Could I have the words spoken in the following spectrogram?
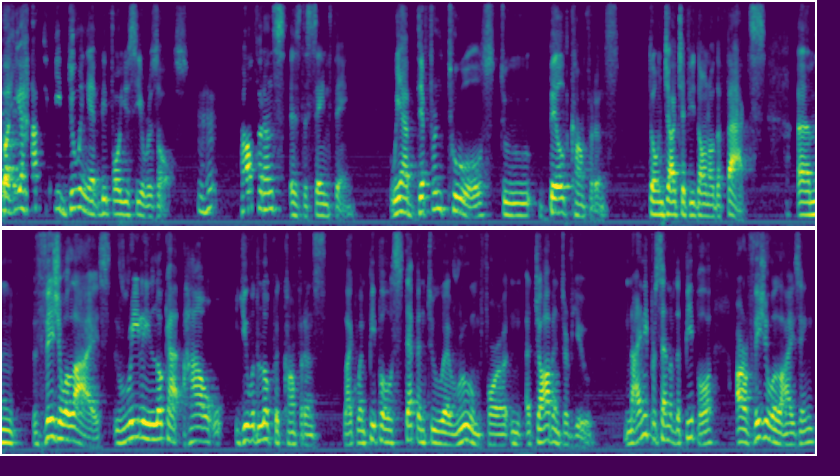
but you have to keep doing it before you see results. Mm-hmm. confidence is the same thing. We have different tools to build confidence. Don't judge if you don't know the facts. Um, visualize really look at how you would look with confidence. Like when people step into a room for a job interview 90% of the people are visualizing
